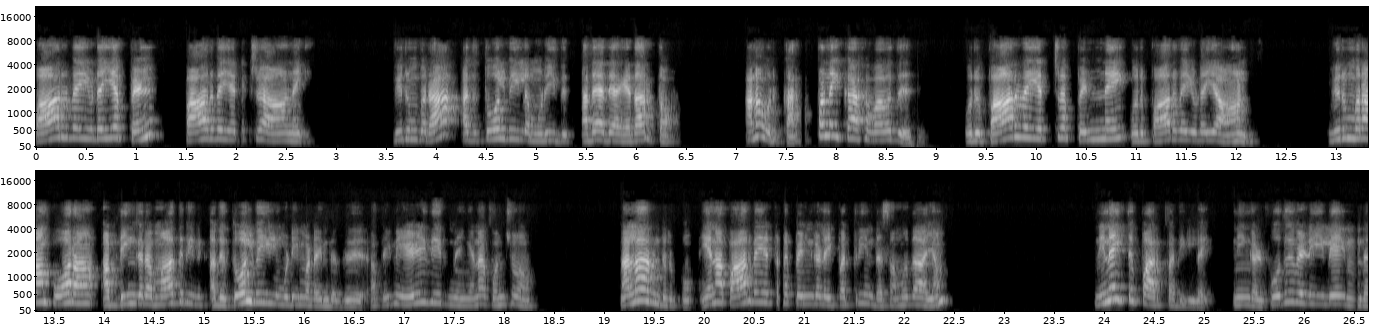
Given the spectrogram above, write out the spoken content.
பார்வையுடைய பெண் பார்வையற்ற ஆணை விரும்புறா அது தோல்வியில முடியுது. அதே அது யதார்த்தம். ஆனா ஒரு கற்பனைக்காகவாவது ஒரு பார்வையற்ற பெண்ணை ஒரு பார்வையுடைய ஆண் விரும்புறான் போறான் அப்படிங்கிற மாதிரி அது தோல்வியில் முடிவடைந்தது அப்படின்னு எழுதியிருந்தீங்கன்னா கொஞ்சம் நல்லா இருந்திருக்கும். ஏன்னா பார்வையற்ற பெண்களை பற்றி இந்த சமுதாயம் நினைத்து பார்ப்பதில்லை. நீங்கள் பொது வெளியிலே இந்த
